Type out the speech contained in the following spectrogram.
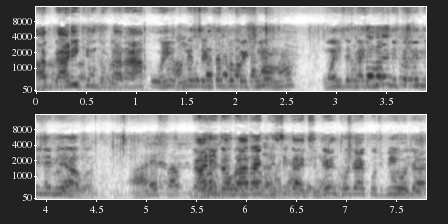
आप गाड़ी क्यों दौड़ा रहे हैं? आप वहीं अपने सेंटर पे बैठिए। वहीं से गाड़ी मत निकलने दीजिए भैया। अरे सब गाड़ी दौड़ा रहे हैं किसी का एक्सीडेंट हो जाए कुछ भी हो जाए।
